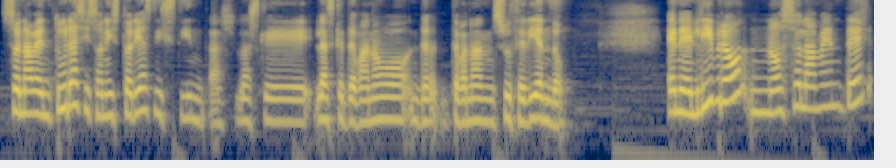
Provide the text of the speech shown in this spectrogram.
son aventuras y son historias distintas las que, las que te, van te van sucediendo. En el libro no solamente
